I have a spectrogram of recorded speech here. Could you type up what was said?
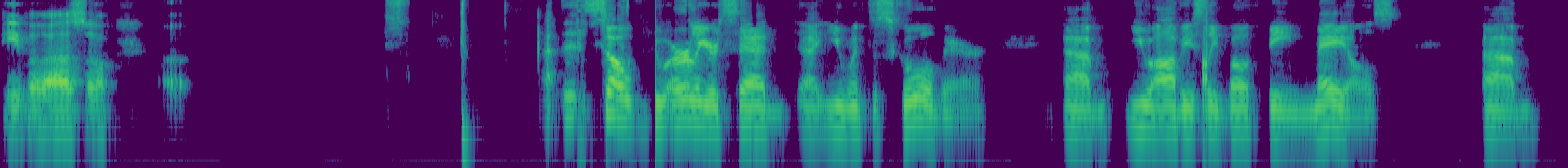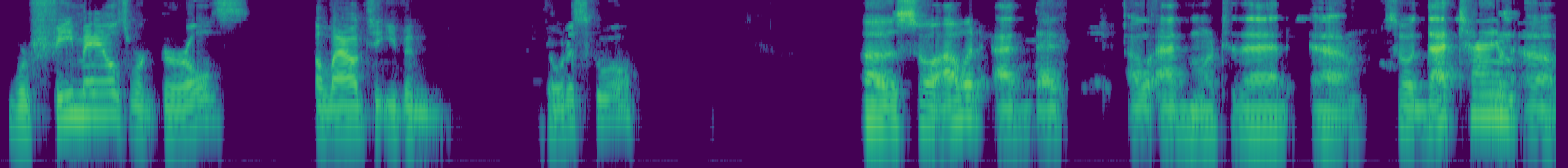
people also uh, so you earlier said uh, you went to school there um, you obviously both being males um, were females were girls allowed to even go to school uh, so I would add that I'll add more to that. Um, so that time, uh,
